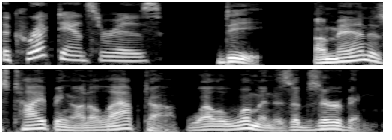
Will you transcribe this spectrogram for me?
The correct answer is D. A man is typing on a laptop while a woman is observing.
